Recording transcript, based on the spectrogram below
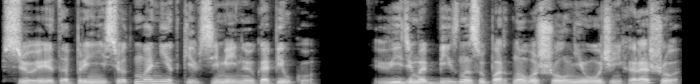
Все это принесет монетки в семейную копилку. Видимо, бизнес у портного шел не очень хорошо,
